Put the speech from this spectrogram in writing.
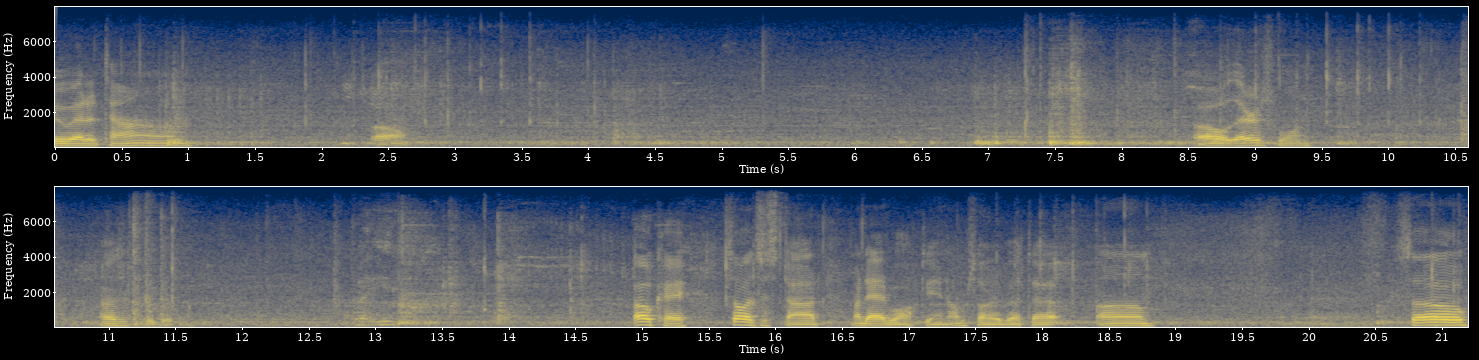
Two at a time. Oh. Oh, there's one. That was a pretty good one. Okay, so I just died. My dad walked in. I'm sorry about that. Um. So,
